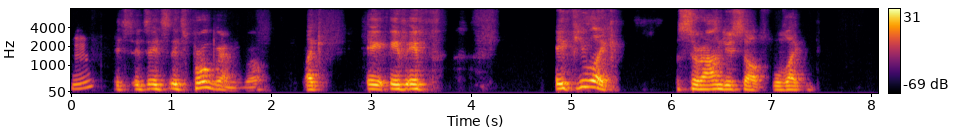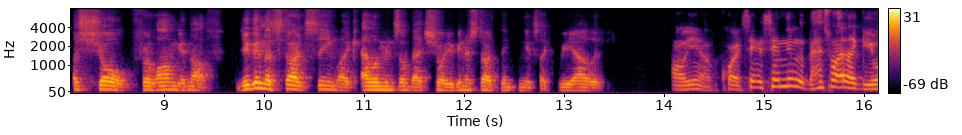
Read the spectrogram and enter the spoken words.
Hmm? It's it's it's it's programming, bro. Like if if if you like surround yourself with like a show for long enough, you're gonna start seeing like elements of that show. You're gonna start thinking it's like reality. Oh yeah, of course. Same, same thing. That's why like you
